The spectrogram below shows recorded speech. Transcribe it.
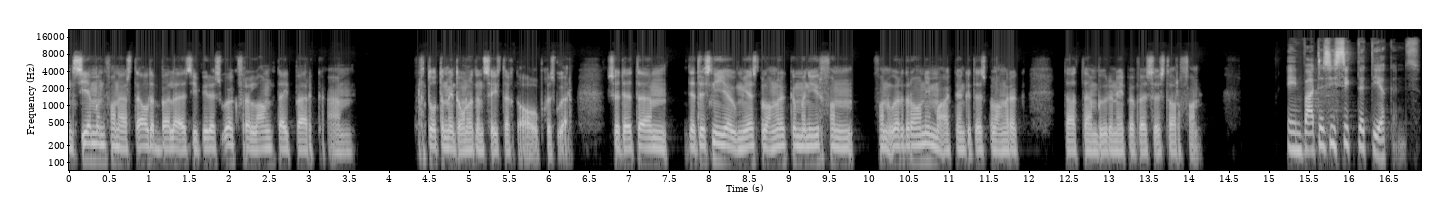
In semen van herstelde bulle is die virus ook vir 'n lang tydperk um tot en met 160 dae opgespoor. So dit um dit is nie jou mees belangrike manier van van oordra nie, maar ek dink dit is belangrik dat um, boere net bewus is daarvan. En wat is die siekte tekens?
